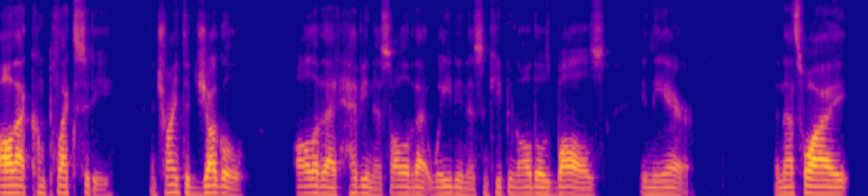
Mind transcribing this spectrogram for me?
all that complexity and trying to juggle all of that heaviness, all of that weightiness, and keeping all those balls in the air. And that's why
